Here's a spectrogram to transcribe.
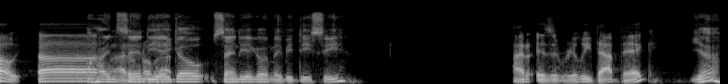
oh, uh, Behind San. Diego, San Diego, and maybe DC. I don't- is it really that big? Yeah,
